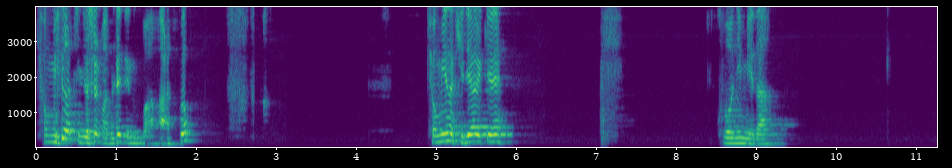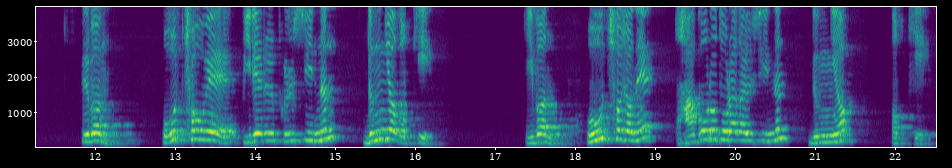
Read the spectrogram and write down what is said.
경민이 같은 여자를 만나야 되는 거야. 알았어? 경민아 기대할게. 9번입니다. 1번 5초 후에 미래를 볼 수 있는 능력 얻기 2번 5초 전에 과거로 돌아갈 수 있는 능력 얻기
